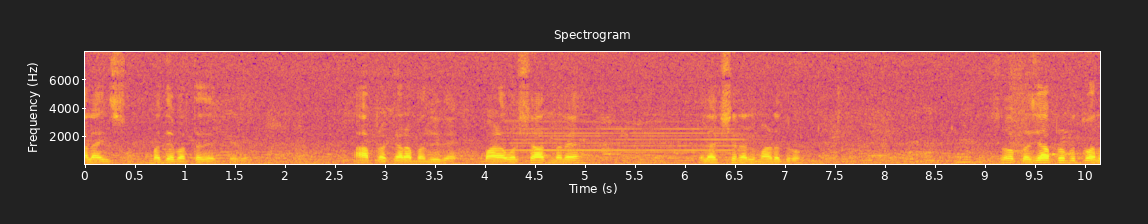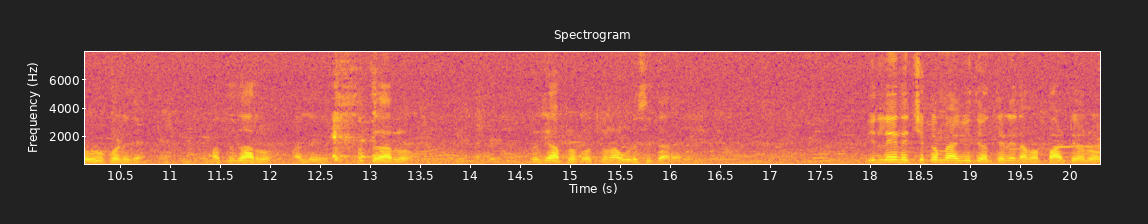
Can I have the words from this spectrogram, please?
ಅಲಯನ್ಸ್ ಮಧ್ಯೆ ಬರ್ತದೆ ಅಂತೇಳಿ ಆ ಪ್ರಕಾರ ಬಂದಿದೆ. ಭಾಳ ವರ್ಷ ಆದಮೇಲೆ ಎಲೆಕ್ಷನಲ್ಲಿ ಮಾಡಿದ್ರು. ಸೊ ಪ್ರಜಾಪ್ರಭುತ್ವ ಅಲ್ಲಿ ಉಳ್ಕೊಂಡಿದೆ. ಮತದಾರರು ಅಲ್ಲಿ, ಮತದಾರರು ಪ್ರಜಾಪ್ರಭುತ್ವನ ಉಳಿಸಿದ್ದಾರೆ. ಇಲ್ಲೇನು ಹೆಚ್ಚು ಕಮ್ಮಿ ಆಗಿದೆ ಅಂತೇಳಿ ನಮ್ಮ ಪಾರ್ಟಿಯವರು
